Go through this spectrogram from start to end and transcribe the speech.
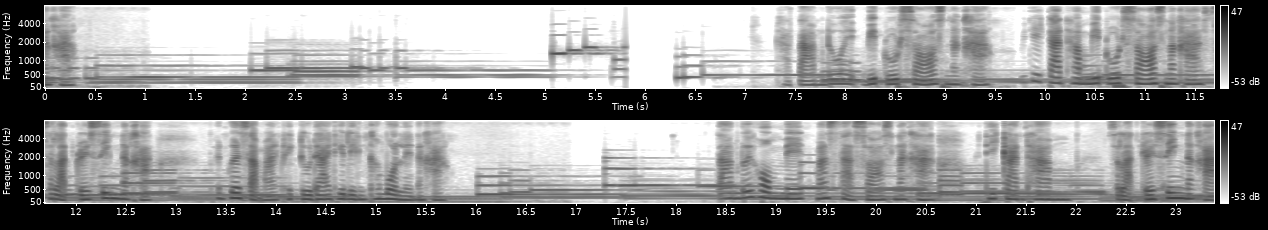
นะคะค่ะตามด้วยบีทรูทซอสนะคะ วิธีการทำบีทรูทซอสนะคะ สลัดเดรสซิ่งนะคะ เพื่อนๆสามารถคลิกดูได้ที่ลิงก์ข้างบนเลยนะคะ ตามด้วยโฮมเมดมัสตาร์ดซอสนะคะวิธีการทำสลัดเดรสซิ่งนะคะ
